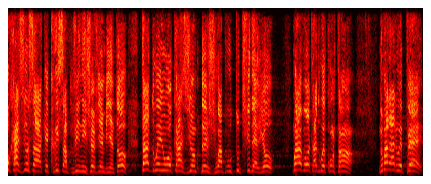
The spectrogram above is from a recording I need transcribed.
occasion ça que Christ a venu, je viens bientôt, tu as une occasion de joie pour toute fidèle. Moi, avant, tu as doué content. Nous pas doué paix.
